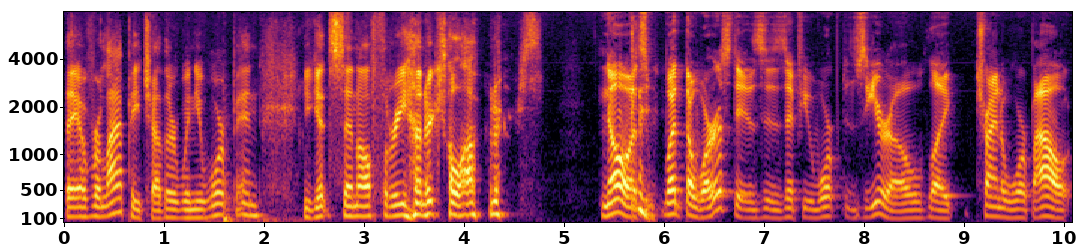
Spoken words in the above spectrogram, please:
they overlap each other. When you warp in, you get sent off 300 kilometers. No, it's what the worst is is if you warp to zero, like trying to warp out,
